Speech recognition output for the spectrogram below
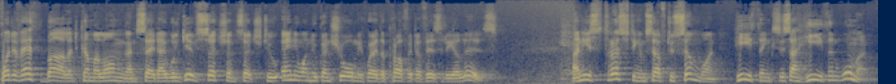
What if Ethbaal had come along and said, I will give such and such to anyone who can show me where the prophet of Israel is? And he's thrusting himself to someone he thinks is a heathen woman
